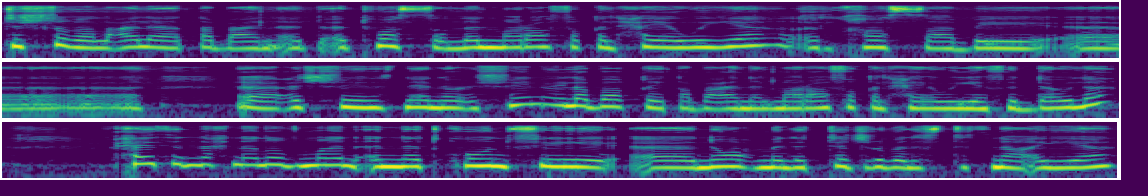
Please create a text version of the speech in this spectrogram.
تشتغل على طبعا توصل للمرافق الحيوية الخاصة ب آه، آه، 2022 وإلى باقي طبعا المرافق الحيوية في الدولة. بحيث إن إحنا نضمن إن تكون في آه، نوع من التجربة الاستثنائية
